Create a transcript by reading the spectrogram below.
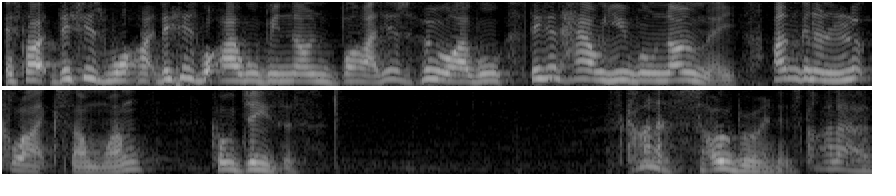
It's like this is what I, this is what I will be known by. This is who I will. This is how you will know me. I'm going to look like someone called Jesus. It's kind of sobering. It's kind of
